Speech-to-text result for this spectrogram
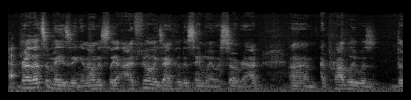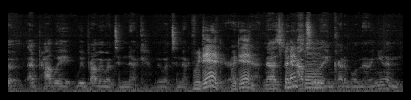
Bro, that's amazing. And honestly, I feel exactly the same way. It was so rad. Um, I probably was the. I probably we probably went to Nook. We went to Nook. We did, coffee, we did. Yeah. No, That's it's been amazing. absolutely incredible knowing you and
